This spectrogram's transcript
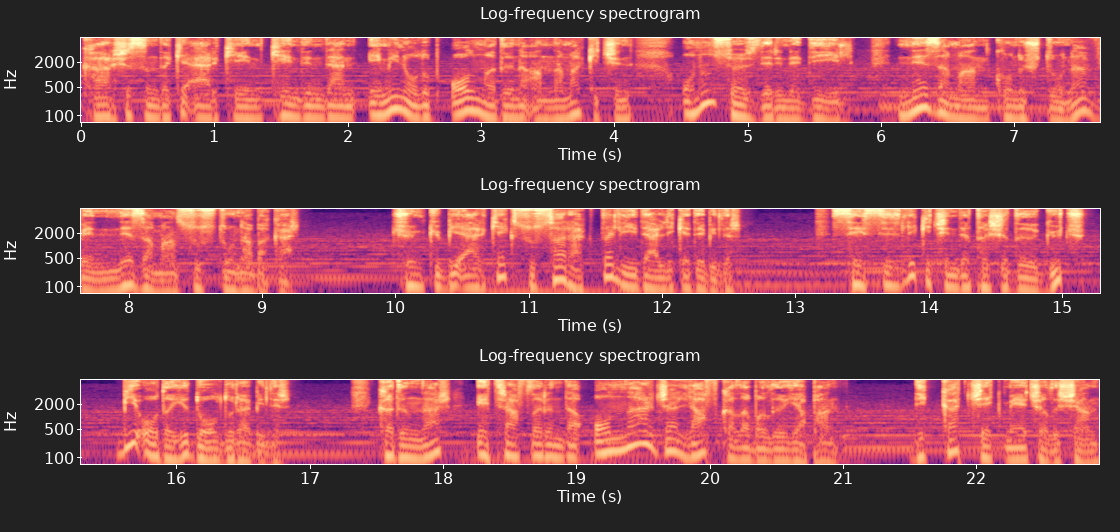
karşısındaki erkeğin kendinden emin olup olmadığını anlamak için onun sözlerine değil, ne zaman konuştuğuna ve ne zaman sustuğuna bakar. Çünkü bir erkek susarak da liderlik edebilir. Sessizlik içinde taşıdığı güç bir odayı doldurabilir. Kadınlar etraflarında onlarca laf kalabalığı yapan, dikkat çekmeye çalışan,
